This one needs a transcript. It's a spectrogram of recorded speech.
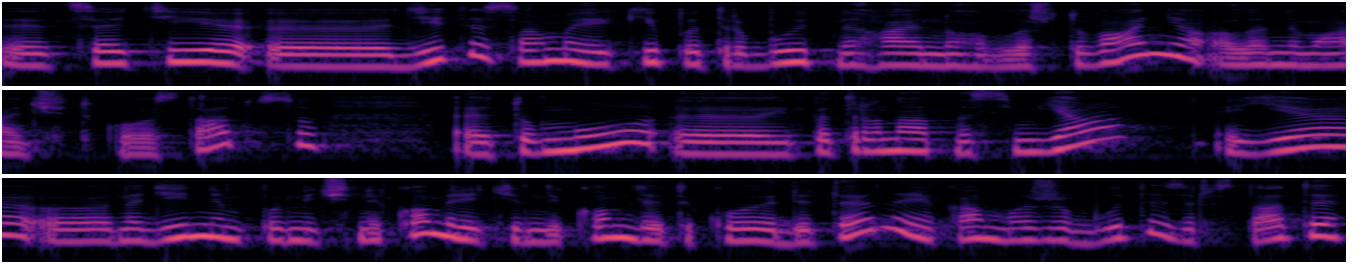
Е, Це ті е, діти, саме які потребують негайного влаштування, але не мають чіткого статусу. Е, Тому е, патронатна сім'я є е, надійним помічником, рятівником для такої дитини, яка може бути зростати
